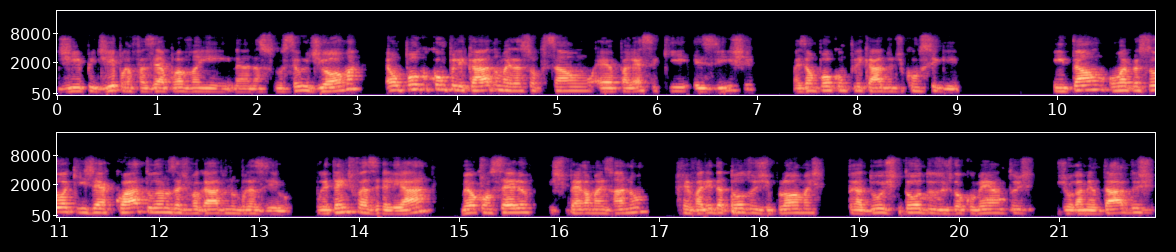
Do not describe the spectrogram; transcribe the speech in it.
de pedir para fazer a prova em, na, no seu idioma é um pouco complicado, mas essa opção é, parece que existe, mas é um pouco complicado de conseguir. Então, uma pessoa que já é quatro anos advogado no Brasil, pretende fazer LA, meu conselho, espera mais um ano, revalida todos os diplomas, traduz todos os documentos juramentados,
